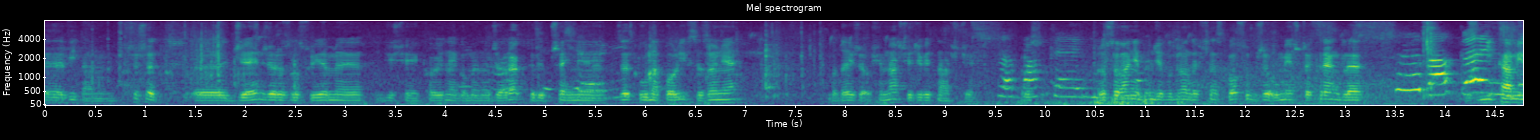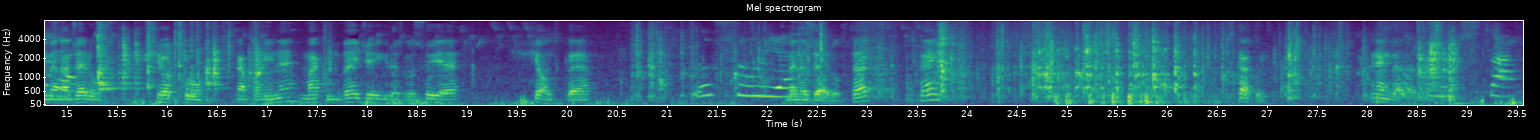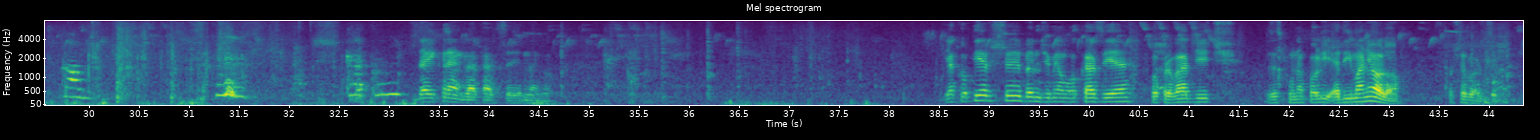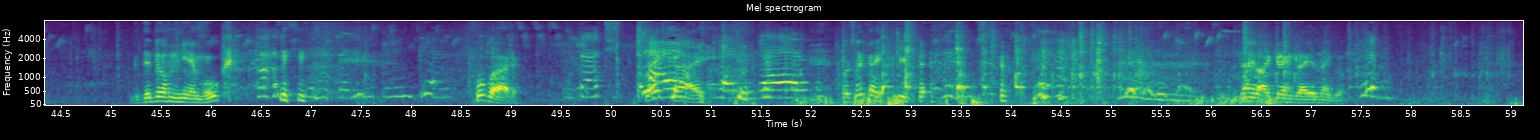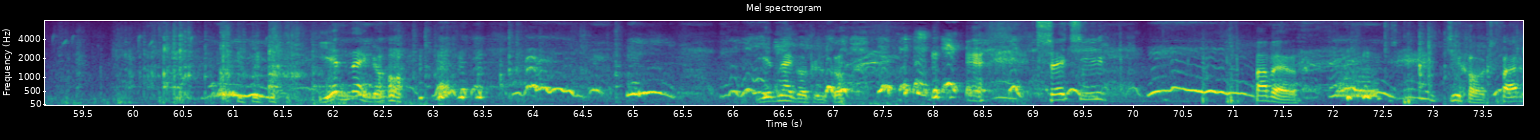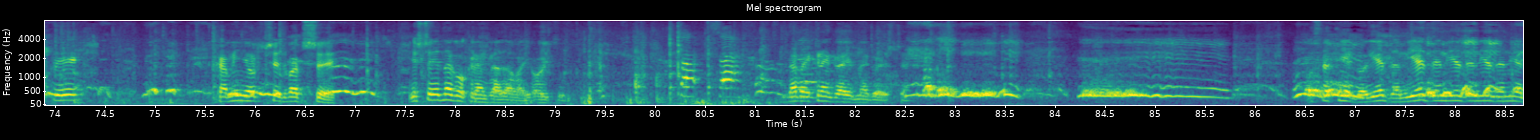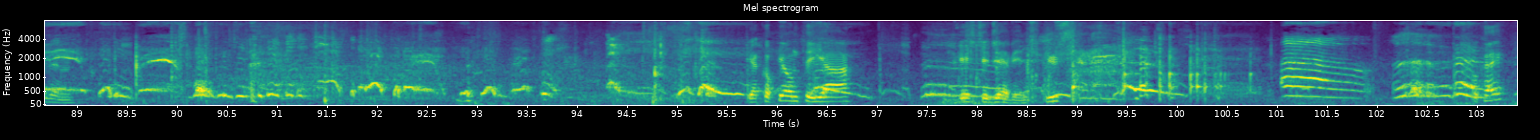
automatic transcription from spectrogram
E, Witam. Przyszedł e, dzień, że rozlosujemy dzisiaj kolejnego menedżera, który przejmie zespół Napoli w sezonie bodajże 18-19. Los, losowanie będzie wyglądać w ten sposób, że umieszczę kręgle z nikami menadżerów w środku trampoliny. Martin wejdzie i rozlosuje piątkę menedżerów, tak? Ok? Skakuj. Kręgla ważne. Statką. Skakuj. Daj kręgla tarce jednego. Jako pierwszy będzie miał okazję poprowadzić zespół Napoli Eddie Maniolo. Proszę bardzo. Gdyby on nie mógł, Fubar, Czekaj. poczekaj chwilę. Daj kręgla jednego. Jednego. Jednego tylko. Trzeci. Paweł. Cicho. Czwarty. Kamienior 3, 2, 3. Jeszcze jednego kręgla dawaj, ojcu. Dawaj kręgla jednego jeszcze. Ostatniego. Jeden, jeden, jeden, jeden, jeden. Jako piąty ja 209. Już O. ok?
